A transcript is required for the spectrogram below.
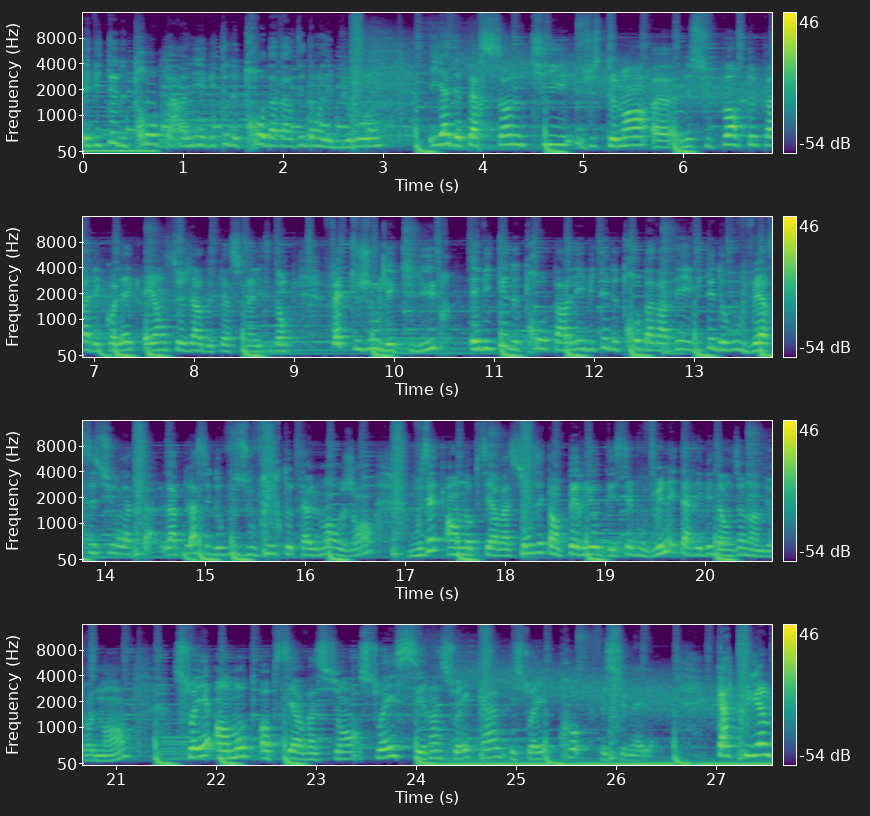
Évitez de trop parler, évitez de trop bavarder dans les bureaux. Il y a des personnes qui, justement, euh, ne supportent pas des collègues ayant ce genre de personnalité. Donc, faites toujours l'équilibre. Évitez de trop parler, évitez de trop bavarder, évitez de vous verser sur la, la, place et de vous ouvrir totalement aux gens. Vous êtes en observation, vous êtes en période d'essai, vous venez d'arriver dans un environnement. Soyez en mode observation, soyez serein, soyez calme et soyez professionnel. Quatrième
